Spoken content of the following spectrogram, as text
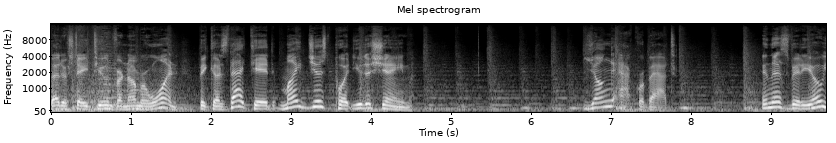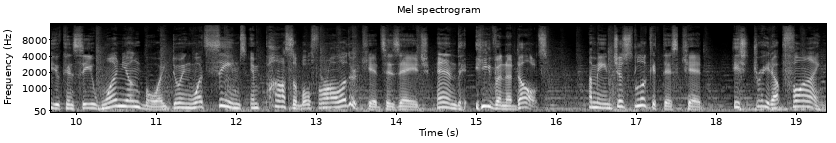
Better stay tuned for number one, because that kid might just put you to shame. Young Acrobat In this video, you can see one young boy doing what seems impossible for all other kids his age, and even adults. I mean, just look at this kid. He's straight up flying,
